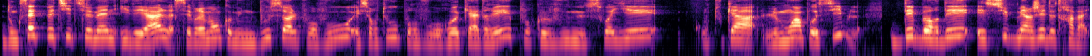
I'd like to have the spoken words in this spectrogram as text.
Donc cette petite semaine idéale, c'est vraiment comme une boussole pour vous et surtout pour vous recadrer, pour que vous ne soyez, en tout cas le moins possible, débordé et submergé de travail.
